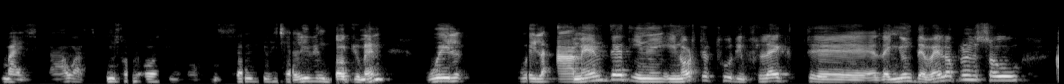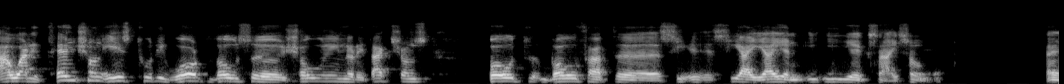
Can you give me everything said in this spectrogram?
my our of, incentive is a living document will will amend it in, in order to reflect uh, the new developments. So our intention is to reward those uh, showing reductions both both at uh, CII and EEXI. So uh,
